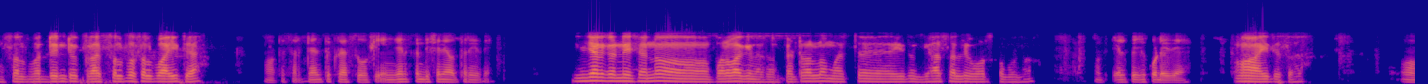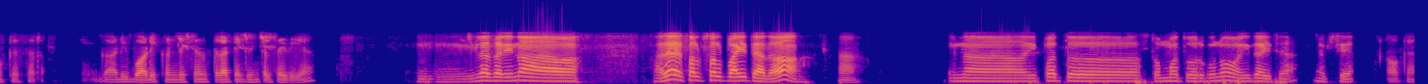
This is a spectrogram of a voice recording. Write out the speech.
ಸ್ವಲ್ಪ ಡೆಂಟು ಕ್ರಾಸ್ ಸ್ವಲ್ಪ ಸ್ವಲ್ಪ ಐತೆ. Okay sir tenth cross okay. Engine condition ಯಾವ ಥರ ಇದೆ? ಇಂಜನ್ ಕಂಡೀಷನ್ನು ಪರವಾಗಿಲ್ಲ ಸರ್ ಪೆಟ್ರೋಲು ಮತ್ತು ಇದು ಗ್ಯಾಸಲ್ಲಿ ಓಡಿಸ್ಕೋಬೋದು. ಓಕೆ ಎಲ್ ಪಿ ಜಿ ಕೂಡ ಇದೆ? ಹಾಂ ಐತೆ ಸರ್. ಓಕೆ ಸರ್ ಗಾಡಿ ಬಾಡಿ ಕಂಡೀಷನ್ ಎಲ್ಲ ಟಿಂಕ್ರಿಂಗ್ ಕೆಲಸ ಇದೆಯಾ? ಹ್ಮ್, ಇಲ್ಲ ಸರ್ ಇನ್ನೂ ಅದೇ ಸ್ವಲ್ಪ ಸ್ವಲ್ಪ ಐತೆ ಅದು. ಹಾಂ. ಇನ್ನು ಇಪ್ಪತ್ತು ತೊಂಬತ್ತುವರ್ಗೂ ಇದೈತೆ ಎಫ್ ಸಿ ಓಕೆ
